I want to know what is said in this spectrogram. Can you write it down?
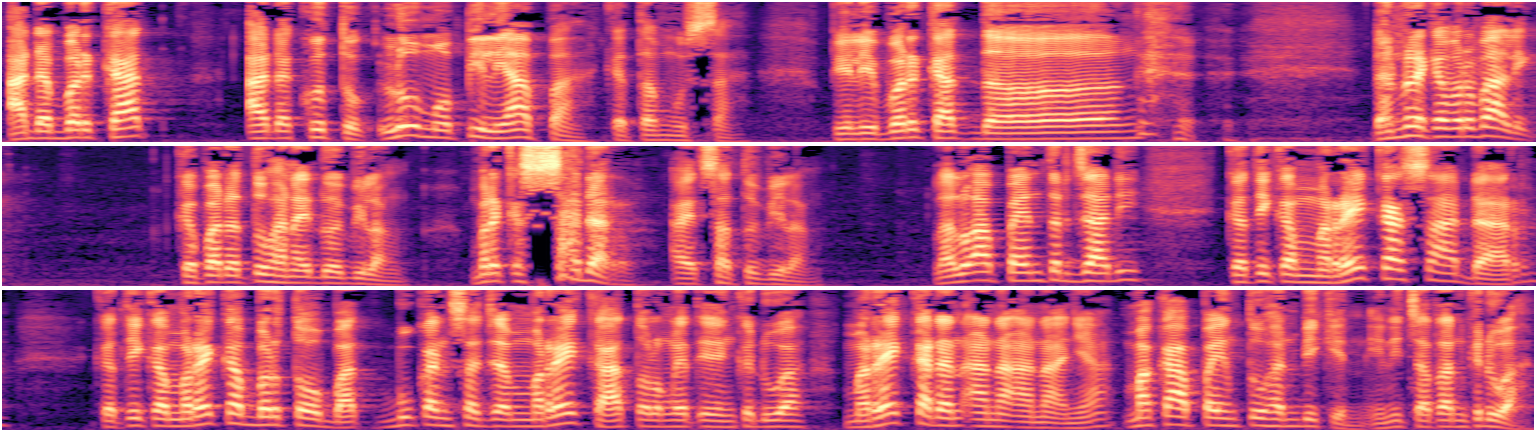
Ada berkat, ada kutuk. Lu mau pilih apa? Kata Musa. Pilih berkat dong. Dan mereka berbalik. Kepada Tuhan ayat 2 bilang. Mereka sadar ayat 1 bilang. Lalu apa yang terjadi? Ketika mereka sadar, ketika mereka bertobat, bukan saja mereka, tolong lihat yang kedua, mereka dan anak-anaknya, maka apa yang Tuhan bikin? Ini catatan kedua.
